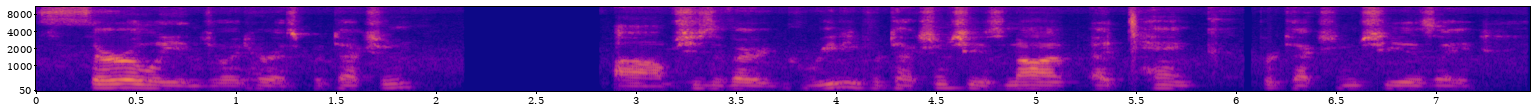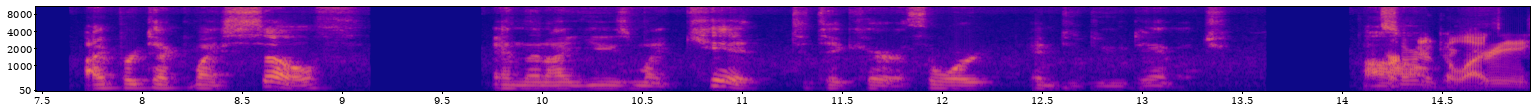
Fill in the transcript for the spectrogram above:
thoroughly enjoyed her as Protection. Um, she's a very greedy Protection. She is not a tank Protection. She is a, I protect myself, and then I use my kit to take care of thwart and to do damage. Sort Um, of agree.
